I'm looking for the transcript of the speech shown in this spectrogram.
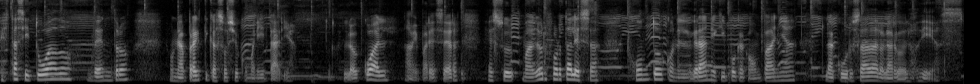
está situado dentro de una práctica sociocomunitaria lo cual, a mi parecer, es su mayor fortaleza junto con el gran equipo que acompaña la cursada a lo largo de los días.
